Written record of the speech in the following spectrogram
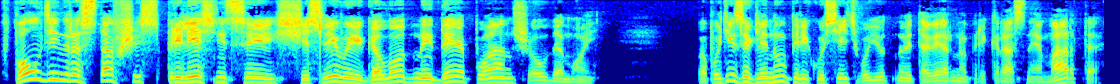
В полдень, расставшись с прелестницей, счастливый и голодный Де Пуан шел домой. По пути заглянул перекусить в уютную таверну «Прекрасная Марта».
